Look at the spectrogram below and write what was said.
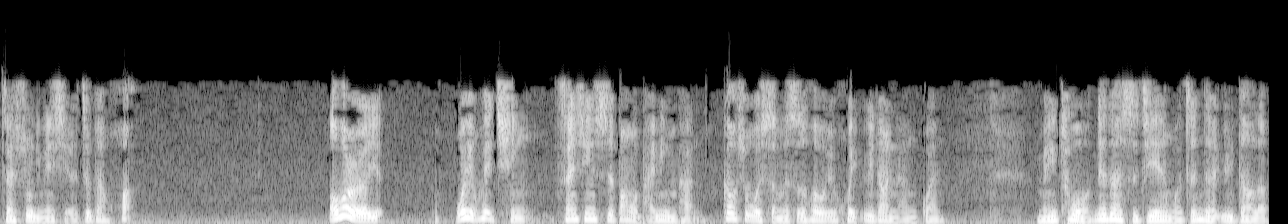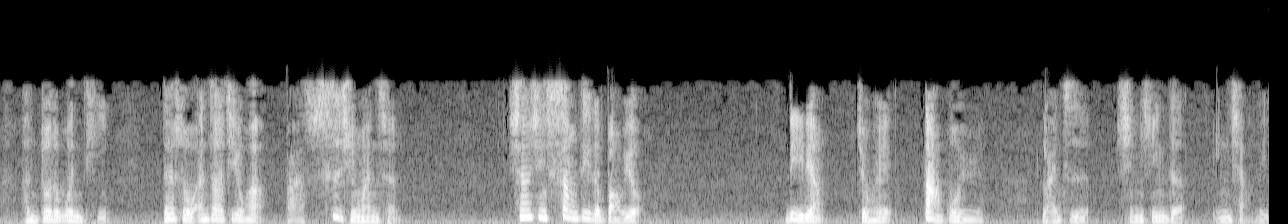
在书里面写了这段话。偶尔，我也会请占星师帮我排命盘，告诉我什么时候会遇到难关。没错，那段时间我真的遇到了很多的问题，但是我按照计划把事情完成，相信上帝的保佑。力量就会大过于来自行星的影响力，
